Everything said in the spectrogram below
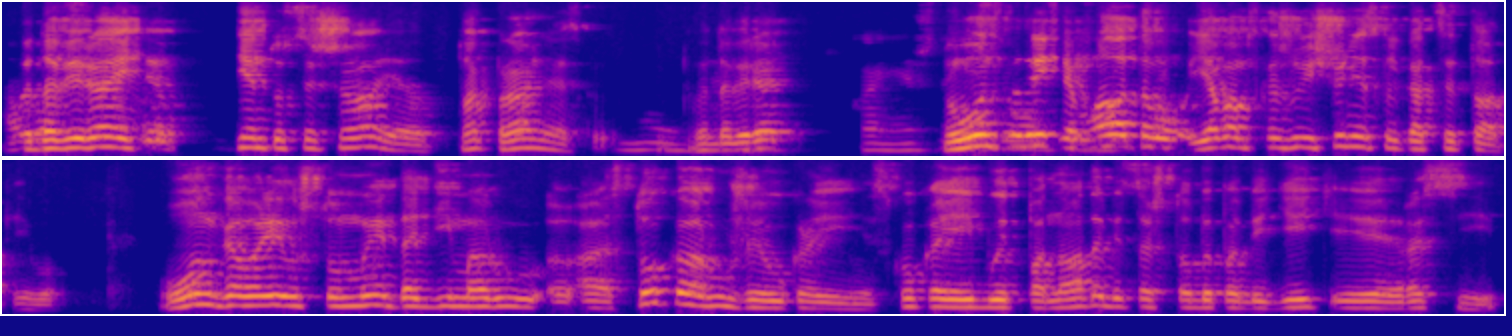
А Вы вот- доверяете президенту США? Я так правильно я сказал? Ну, Вы доверяете? Конечно. Ну он, смотрите, мало того, я вам скажу еще несколько цитат его. Он говорил, что мы дадим ору- а, столько оружия Украине, сколько ей будет понадобиться, чтобы победить э, Россию.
